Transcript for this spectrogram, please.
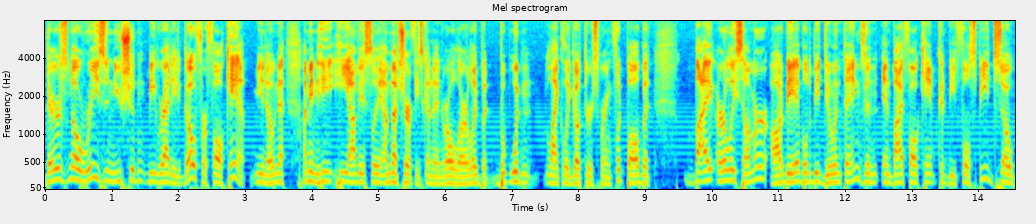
there's no reason you shouldn't be ready to go for fall camp. You know, I mean, he he obviously, I'm not sure if he's going to enroll early, but but wouldn't likely go through spring football. But by early summer ought to be able to be doing things, and, and by fall camp could be full speed. So,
